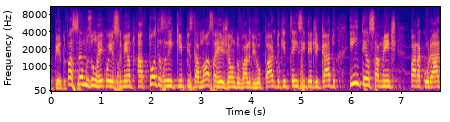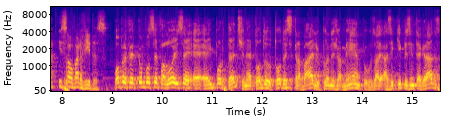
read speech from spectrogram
Pedro, façamos um reconhecimento a todas as equipes da nossa região do Vale do Rio Pardo que têm se dedicado intensamente para curar e salvar vidas. Bom, prefeito, como você falou, isso é, é, é importante, né? Todo, todo esse trabalho, planejamento, as, as equipes integradas,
